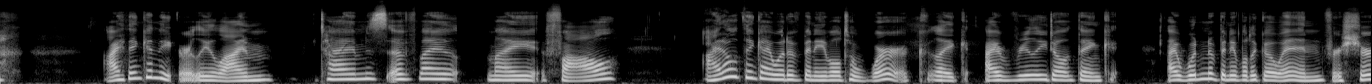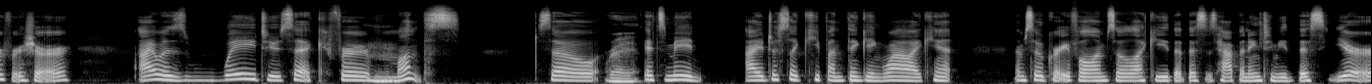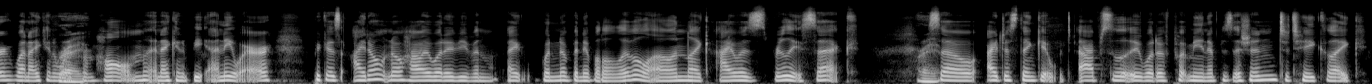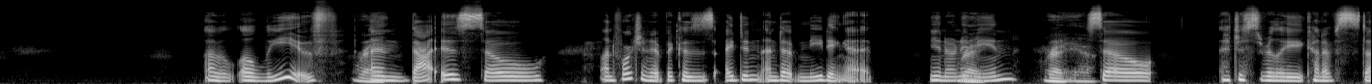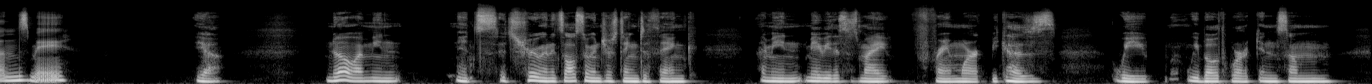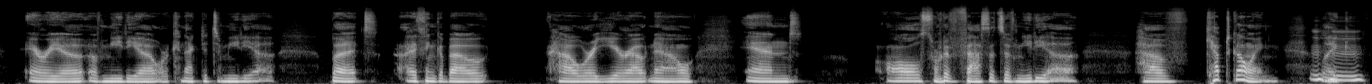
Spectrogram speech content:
I think in the early Lyme times of my my fall, I don't think I would have been able to work. Like I really don't think I wouldn't have been able to go in for sure for sure. I was way too sick for months. So Right. it's made I just like keep on thinking, wow, I can't I'm so grateful. I'm so lucky that this is happening to me this year when I can work Right. from home and I can be anywhere because I don't know how I would have even I wouldn't have been able to live alone. Like I was really sick. Right. So I just think it absolutely would have put me in a position to take like a, a leave. Right. And that is so unfortunate because I didn't end up needing it. You know what I Right. mean? right. Yeah. So it just really kind of stuns me. Yeah. No, I mean it's it's true and it's also interesting to think I mean, maybe this is my framework because we we both work in some area of media or connected to media, but I think about how we're a year out now and all sort of facets of media have kept going. Like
